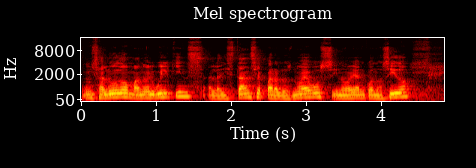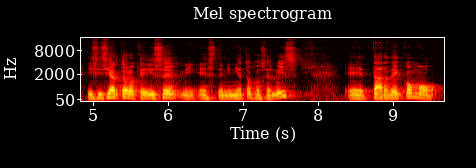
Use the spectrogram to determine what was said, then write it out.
un saludo, Manuel Wilkins, a la distancia para los nuevos, si no habían conocido. Y sí cierto lo que dice mi, este, mi nieto José Luis. Eh, tardé como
